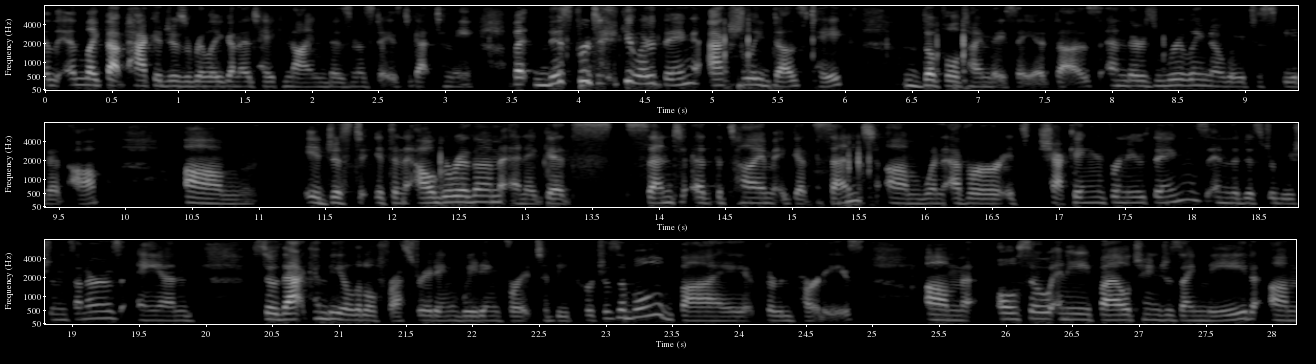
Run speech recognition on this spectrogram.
and, and like that package is really going to take nine business days to get to me. But this particular thing actually does take the full time they say it does, and there's really no way to speed it up. Um, it just it's an algorithm and it gets sent at the time it gets sent um, whenever it's checking for new things in the distribution centers. And so that can be a little frustrating waiting for it to be purchasable by third parties. Um, also any file changes i made um,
